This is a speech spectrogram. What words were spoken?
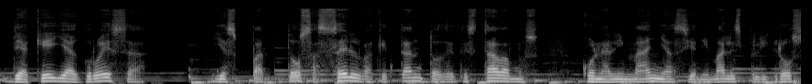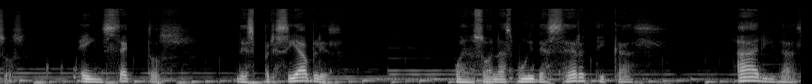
de aquella gruesa y espantosa selva que tanto detestábamos con alimañas y animales peligrosos e insectos despreciables, o en zonas muy desérticas, áridas,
